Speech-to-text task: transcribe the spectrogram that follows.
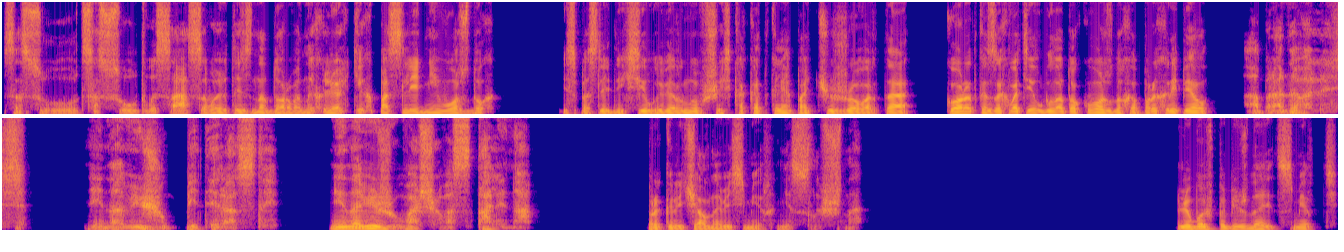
Сосуд, сосуд, высасывают из надорванных легких последний воздух. Из последних сил увернувшись, как от кляпа от чужого рта, коротко захватил глоток воздуха, прохрипел. Обрадовались. Ненавижу, педерасты. Ненавижу вашего Сталина прокричал на весь мир неслышно. Любовь побеждает смерть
